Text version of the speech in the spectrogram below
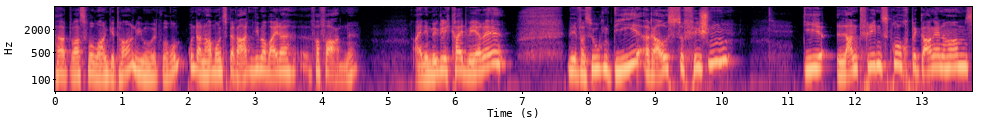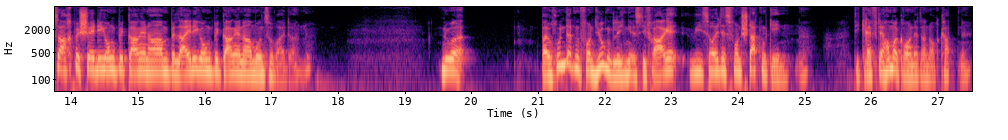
hat was, wo man getan, wie man mit, warum. Und dann haben wir uns beraten, wie wir weiter äh, verfahren. Ne? Eine Möglichkeit wäre, wir versuchen die rauszufischen, die Landfriedensbruch begangen haben, Sachbeschädigung begangen haben, Beleidigung begangen haben und so weiter. Ne? Nur bei Hunderten von Jugendlichen ist die Frage, wie soll das vonstatten gehen? Ne? Die Kräfte haben wir gar nicht dann auch gehabt. Ne?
